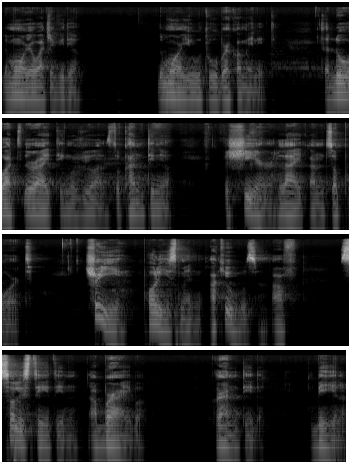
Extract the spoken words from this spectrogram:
the more you watch a video, the more YouTube recommend it. So do what's the right thing with viewers to continue to share, like, and support. Three policemen accused of soliciting a bribe granted bail.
